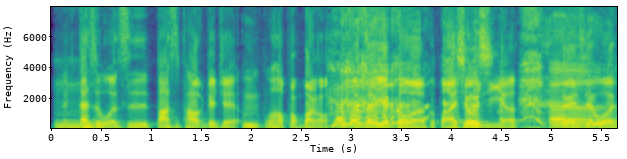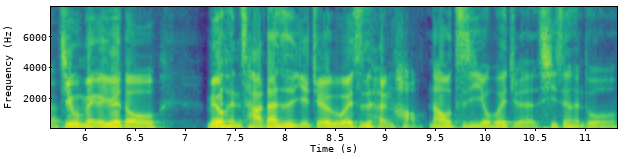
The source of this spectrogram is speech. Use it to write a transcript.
对，但是我是八十趴，我就觉得嗯，我好棒棒哦，我这个月够了，我要休息了。对，所以我几乎每个月都没有很差，但是也绝对不会是很好。然后自己又会觉得牺牲很多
